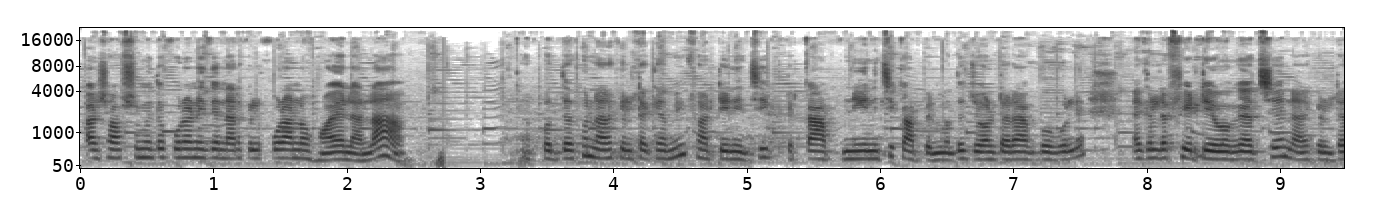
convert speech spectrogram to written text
কারণ সবসময় তো কোরানিতে নারকেল কোরানো হয় না না? তারপর দেখো নারকেলটাকে আমি ফাটিয়ে নিচ্ছি, একটা কাপ নিয়ে নিচ্ছি, কাপের মধ্যে জলটা রাখব বলে। নারকেলটা ফেটেও গেছে নারকেলটা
